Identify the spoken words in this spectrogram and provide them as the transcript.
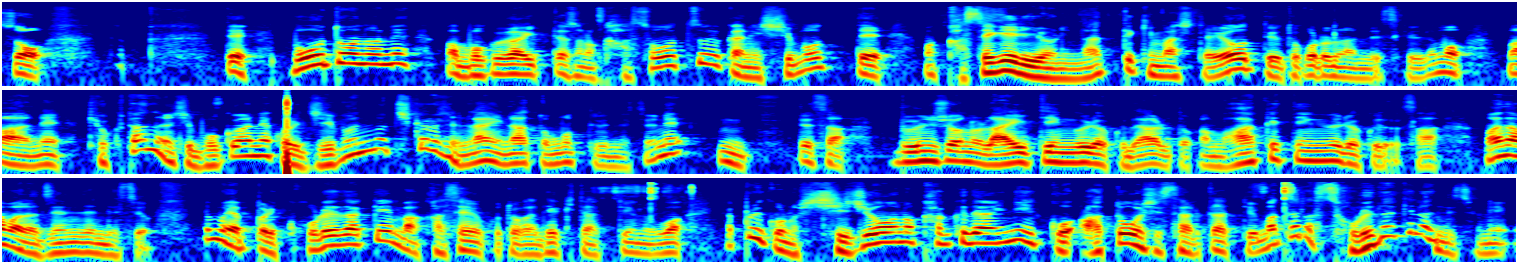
そうで冒頭のね、まあ、僕が言ったその仮想通貨に絞って、ま、稼げるようになってきましたよっていうところなんですけれどもまあね極端な話僕はねこれ自分の力じゃないなと思ってるんですよね。うん、でさ文章のライティング力であるとかマーケティング力でさまだまだ全然ですよ。でもやっぱりこれだけまあ稼ぐことができたっていうのはやっぱりこの市場の拡大にこう後押しされたっていうまあただそれだけなんですよね。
